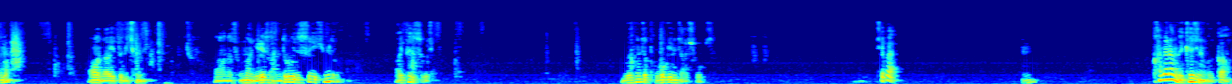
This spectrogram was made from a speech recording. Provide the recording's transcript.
어머? 아, 나 이거 또 미쳤네. 아, 나 정말 이래서 안드로이드 쓰기 힘들어. 아이패드 쓰고 싶어. 왜 혼자 버벅이는지 알 수가 없어. 제발. 음? 카메라는 왜 켜지는 걸까?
